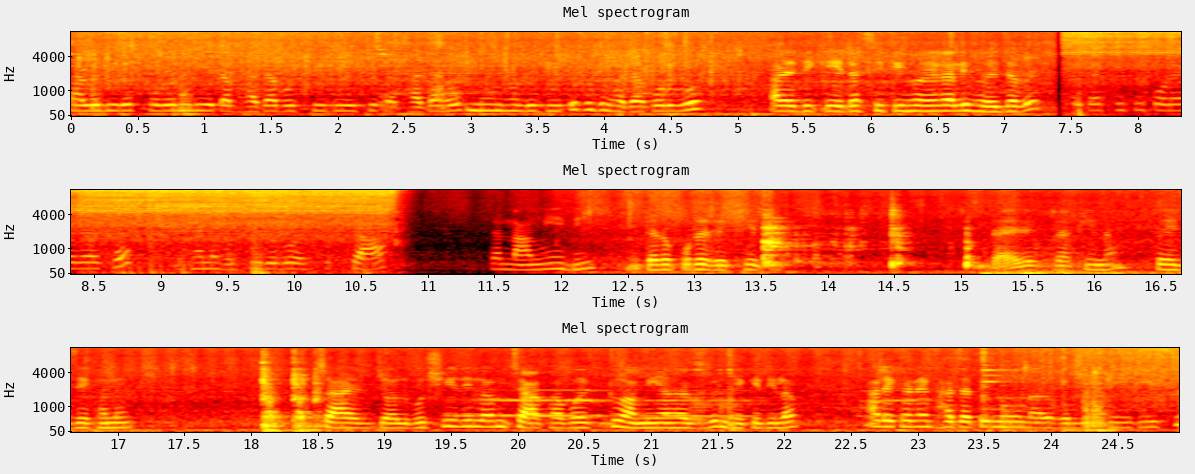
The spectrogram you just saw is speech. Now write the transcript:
কালো জিরে ফোড়ন দিয়ে এটা ভাজা বসিয়ে দিয়েছি, এটা ভাজা হোক, নুন, হলুদ দিয়ে শুধু ভাজা করব। আর এদিকে এটা সিটি হয়ে গেলে হয়ে যাবে। এটা সিটি পড়ে গেছে, এখানে বসিয়ে দেবো একটু চা। এটা নামিয়ে দিই, এটার ওপরে রেখে দিই। ডাইরেক্ট রাখি না। তো এই যে এখানে চায়ের জল বসিয়ে দিলাম, চা খাব একটু, আমি আর হাজবেন্ড ঢেকে দিলাম। আর এখানে ভাজাতে নুন আর হলুদ দিয়ে দিয়েছি।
